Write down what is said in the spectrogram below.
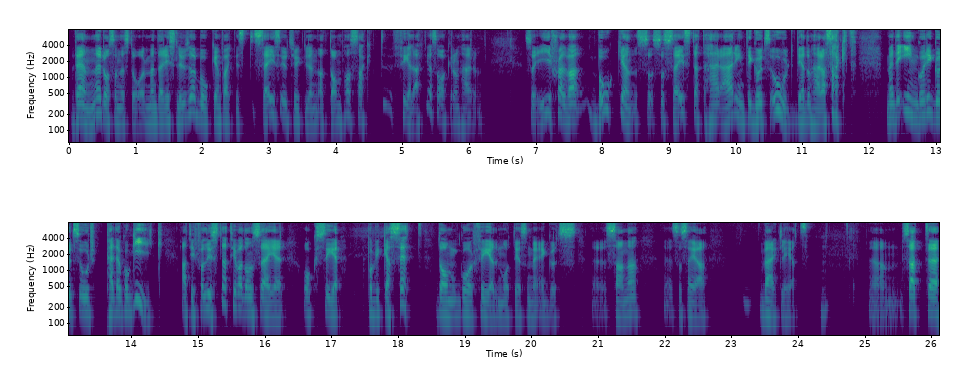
vänner då som det står, men där i slutet av boken faktiskt sägs uttryckligen att de har sagt felaktiga saker om Herren. Så i själva boken så, så, sägs det att det här är inte Guds ord, det de här har sagt. Men det ingår i Guds ords pedagogik att vi får lyssna till vad de säger och se på vilka sätt de går fel mot det som är Guds eh, sanna, eh, så att säga, verklighet. Mm. Um, så att, eh,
